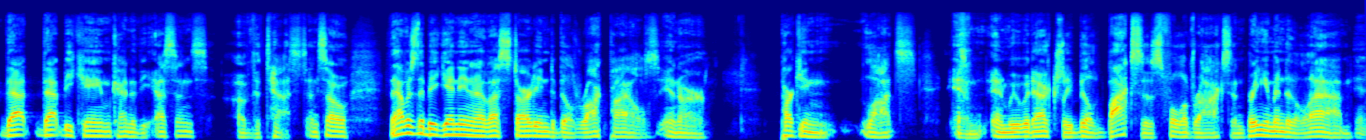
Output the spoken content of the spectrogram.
that that became kind of the essence of the test, and so that was the beginning of us starting to build rock piles in our parking lots, and and we would actually build boxes full of rocks and bring them into the lab, Yeah.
